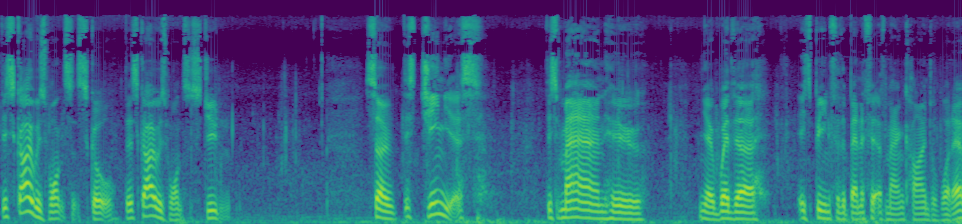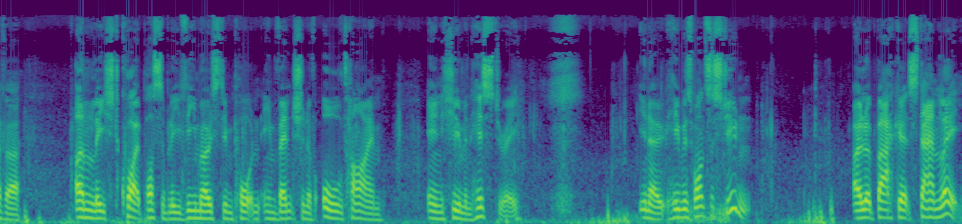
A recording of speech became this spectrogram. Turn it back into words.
this guy was once at school. This guy was once a student. So this genius, this man who, you know, whether it's been for the benefit of mankind or whatever, unleashed quite possibly the most important invention of all time in human history. You know, he was once a student. I look back at Stan Lee.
